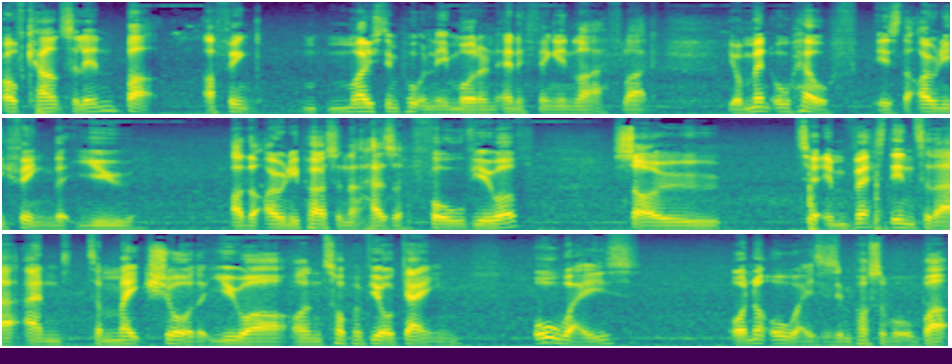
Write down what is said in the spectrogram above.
of counselling, but I think most importantly, more than anything in life, like your mental health is the only thing that you are the only person that has a full view of. So to invest into that and to make sure that you are on top of your game always or not always is impossible, but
